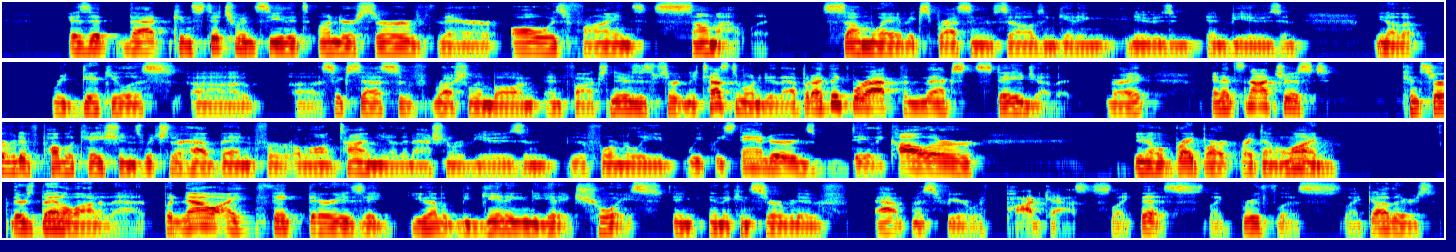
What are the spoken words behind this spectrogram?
is it that constituency that's underserved there always finds some outlet, some way of expressing themselves and getting news and, and views. And, you know, the ridiculous uh, uh, success of Rush Limbaugh and, and Fox News is certainly testimony to that. But I think we're at the next stage of it, right? And it's not just conservative publications, which there have been for a long time, you know, the National Reviews and the formerly Weekly Standards, Daily Caller, you know, Breitbart right down the line. there's been a lot of that. But now I think there is a you have a beginning to get a choice in in the conservative atmosphere with podcasts like this, like Ruthless, like others,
